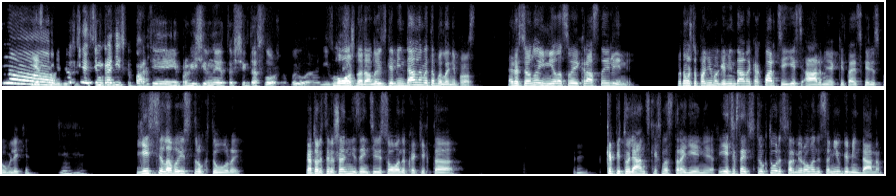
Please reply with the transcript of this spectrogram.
Но с демократической партией прогрессивной это всегда сложно было. Они сложно, да, но и с Гаминданом это было непросто. Это все равно имело свои красные линии. Потому что помимо Гаминдана как партии есть армия Китайской Республики, Угу. Есть силовые структуры, которые совершенно не заинтересованы в каких-то капитулянских настроениях. И эти, кстати, структуры сформированы самим Гаминданом,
